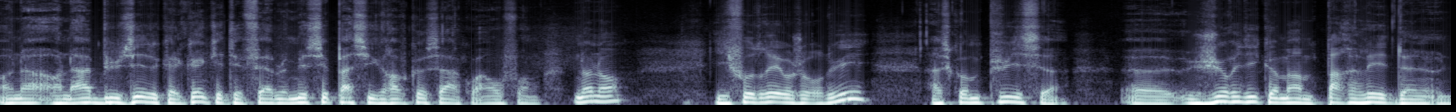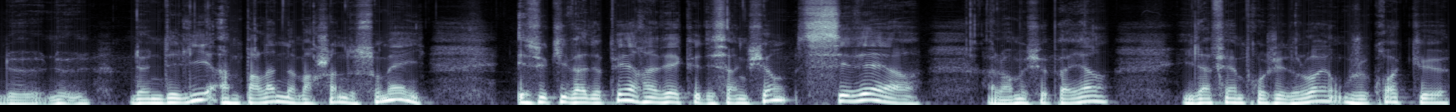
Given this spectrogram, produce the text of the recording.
on, a, abusé de quelqu'un qui était faible, mais c'est pas si grave que ça, quoi, au fond. Non, non. Il faudrait aujourd'hui, à ce qu'on puisse euh, juridiquement parler d'un délit en parlant de marchand de sommeil. Et ce qui va de pair avec des sanctions sévères. Alors, M. Payan, il a fait un projet de loi où je crois que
